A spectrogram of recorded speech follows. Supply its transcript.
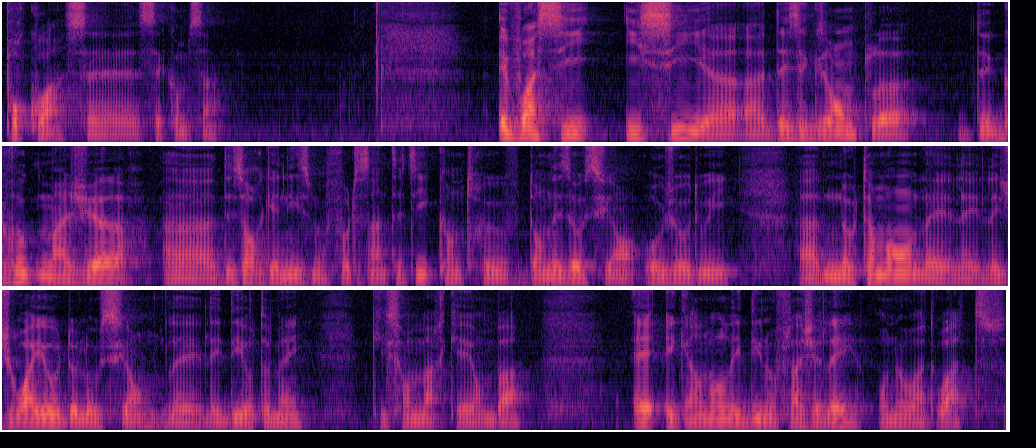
pourquoi c'est comme ça. Et voici ici euh, euh, des exemples de groupes majeurs euh, des organismes photosynthétiques qu'on trouve dans les océans aujourd'hui, notamment les, joyaux de l'océan, les, diatomées, qui sont marqués en bas, et également les dinoflagellés en haut à droite,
